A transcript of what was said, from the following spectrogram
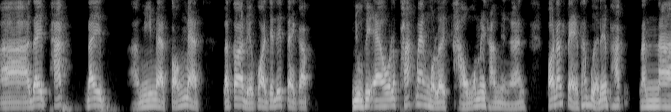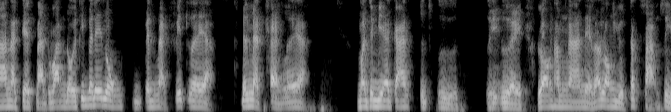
มาได้พักได้มีแมตช์สองแมตช์แล้วก็เดี๋ยวก่อนจะได้แต่กับ UCL แล้วพักแม่งหมดเลยเขาก็ไม่ทำอย่างนั้น เพราะนักเตะถ้าเผื่อได้พักนานๆนะเจ็ดแปดวันโดยที่ไม่ได้ลงเป็นแมตช์ฟิตเลยอะเป็นแมตช์แข่งเลยอะมันจะมีอาการอืดๆ เอื่อยๆ ลองทำงานเนี่ยแล้วลองหยุดสักสามสี่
